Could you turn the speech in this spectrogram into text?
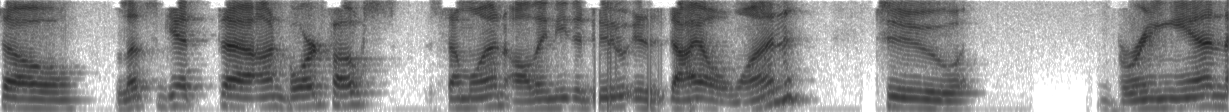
So let's get uh, on board, folks. Someone, all they need to do is dial one to bring in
